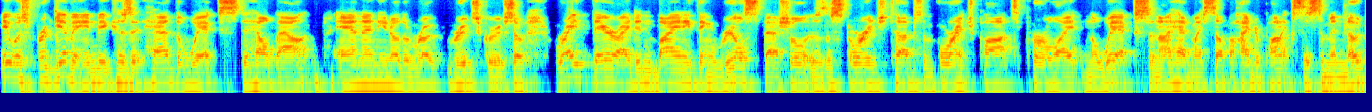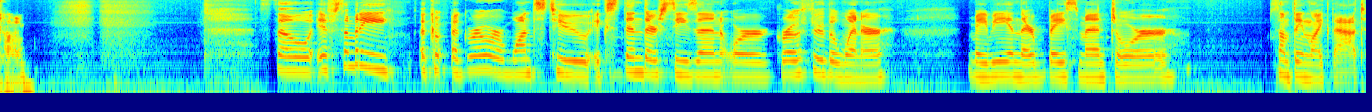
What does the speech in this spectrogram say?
it was forgiving because it had the wicks to help out, and then you know the root, root screw. So right there, I didn't buy anything real special. It was the storage tub, some four inch pots, perlite, and the wicks, and I had myself a hydroponic system in no time. So if somebody a, a grower wants to extend their season or grow through the winter, maybe in their basement or something like that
